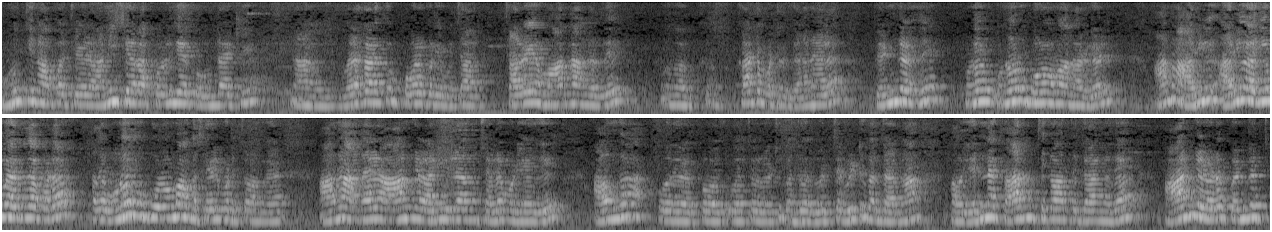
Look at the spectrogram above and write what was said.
நூற்றி நாற்பத்தி ஏழு அணிசேரா கொள்கையை உண்டாக்கி நான் உலகளுக்கும் புகழக்கூடிய த தலையை மாறினாங்கிறது காட்டப்பட்டிருக்கு. அதனால் பெண்கள் வந்து உணர்வு உணர்வுபூர்வமானவர்கள் ஆனால் அறிவு அறிவு அதிகமாக இருந்தால் கூட அதை உணர்வுபூர்வமாக அவங்க செயல்படுத்துவாங்க. ஆனால் அதனால் ஆண்கள் அறிவு இல்லாமல் சொல்ல முடியாது. அவங்க ஒரு இப்போ ஒருத்தர் வீட்டுக்கு வந்து ஒரு ஒருத்தர் வீட்டுக்கு வந்தாருன்னா அவர் என்ன காரணத்துக்காக வந்திருக்காங்கிறத ஆண்களோட பெண்கள்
